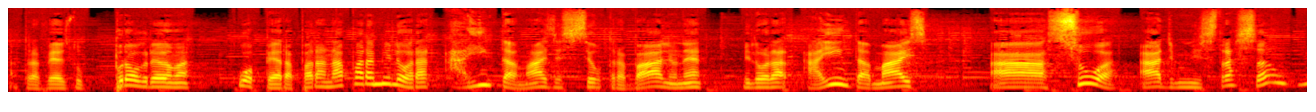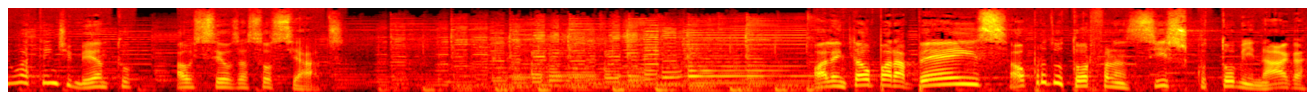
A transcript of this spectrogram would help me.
através do programa Coopera Paraná, para melhorar ainda mais esse seu trabalho, né? melhorar ainda mais a sua administração e o atendimento aos seus associados. Olha então, parabéns ao produtor Francisco Tominaga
